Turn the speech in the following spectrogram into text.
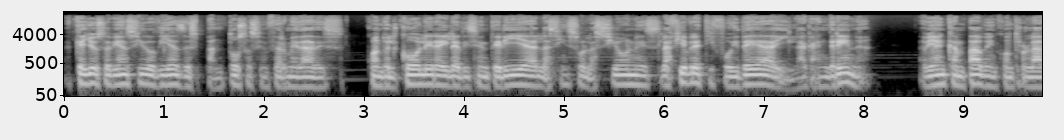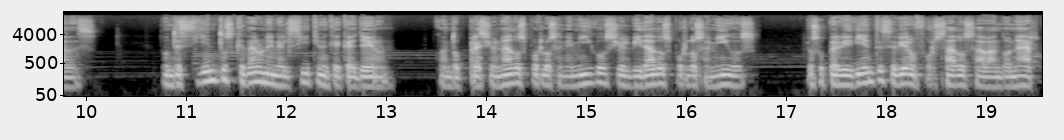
Aquellos habían sido días de espantosas enfermedades, cuando el cólera y la disentería, las insolaciones, la fiebre tifoidea y la gangrena habían campado incontroladas, donde cientos quedaron en el sitio en que cayeron, cuando presionados por los enemigos y olvidados por los amigos, los supervivientes se vieron forzados a abandonar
